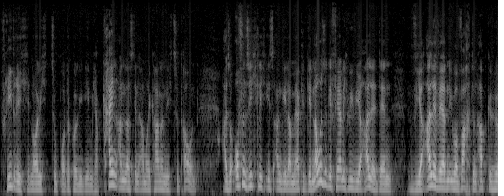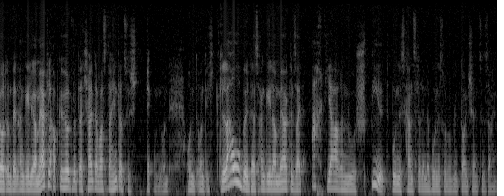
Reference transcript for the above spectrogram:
Friedrich neulich zu Protokoll gegeben, ich habe keinen Anlass, den Amerikanern nicht zu trauen. Also offensichtlich ist Angela Merkel genauso gefährlich wie wir alle, denn wir alle werden überwacht und abgehört und wenn Angela Merkel abgehört wird, dann scheint da was dahinter zu stecken. Und, und, und ich glaube, dass Angela Merkel seit acht Jahren nur spielt, Bundeskanzlerin der Bundesrepublik Deutschland zu sein.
